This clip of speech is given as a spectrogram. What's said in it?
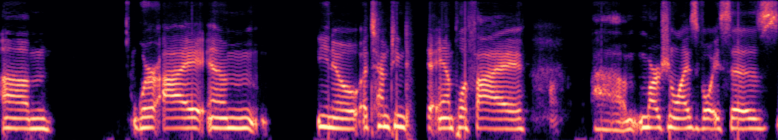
um, where i am you know attempting to amplify um, marginalized voices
